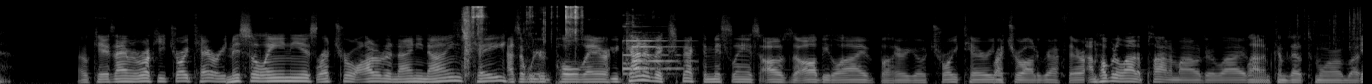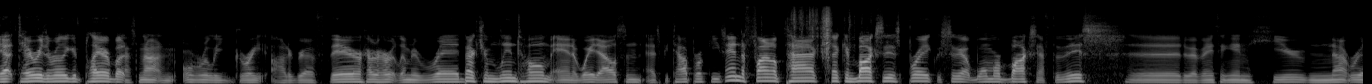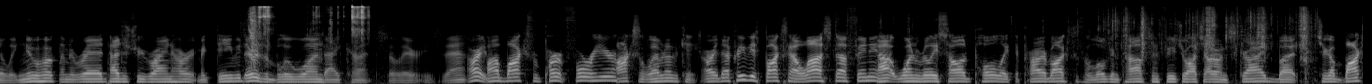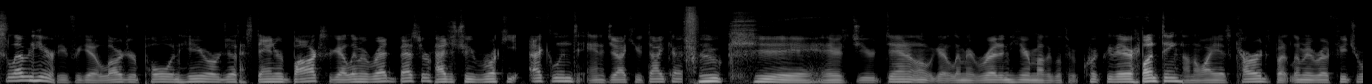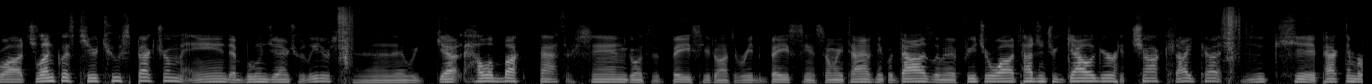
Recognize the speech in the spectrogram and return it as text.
Okay, not even a rookie. Troy Terry. Miscellaneous retro auto to 99. Okay, that's a weird pull there. You'd kind of expect the miscellaneous autos to all be live, but there we go. Troy Terry. Retro autograph there. I'm hoping a lot of platinum autos are live. Platinum comes out tomorrow, but yeah, Terry's a really good player, but that's not an overly great autograph there. Carter Hart Limited Red. Spectrum Lindholm and Wade Allison SP Top Rookies. And the final pack. Second box of this break. We still got one more box after this. Uh, do we have anything in here? Not really. Newhook, Limited Red. Pageantry Reinhart. McDavid. There's a blue one cut. So there is that. All right, final box for part four here. Box 11 of the case. All right, that previous box had a lot of stuff in it. Not one really solid pull like the prior box with the Logan Thompson Future Watch Auto inscribed, but check out box 11 here. See if we get a larger pull in here or just a standard box. We got Limit Red, Besser, Pageantry Rookie Eklund, and a Jack Hughes die cut. Okay, there's Giordano. Oh, we got a Limited Red in here. I'm to go through quickly there. Bunting. I don't know why he has cards, but Limited Red Future Watch. Lundqvist Tier 2 Spectrum, and a Boone Janitor Leaders. And then we got Hellebuyck, Batherson, going to the base You Don't have to read the base. Seen it so many times. Nico Dawes, Limited Future Watch, Pageantry Gallagher, Tkachuk, Die Cut. Okay, pack number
